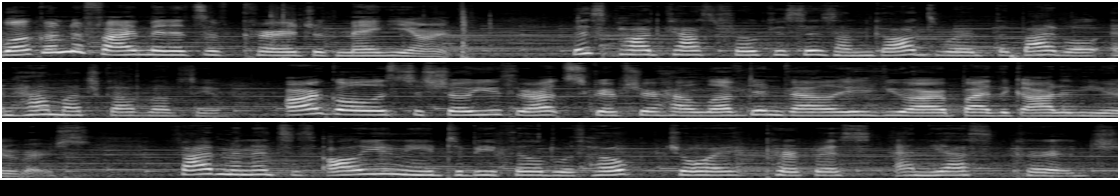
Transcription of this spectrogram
Welcome to 5 Minutes of Courage with Maggie Arndt. This podcast focuses on God's Word, the Bible, and how much God loves you. Our goal is to show you throughout Scripture how loved and valued you are by the God of the universe. Five minutes is all you need to be filled with hope, joy, purpose, and yes, courage.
